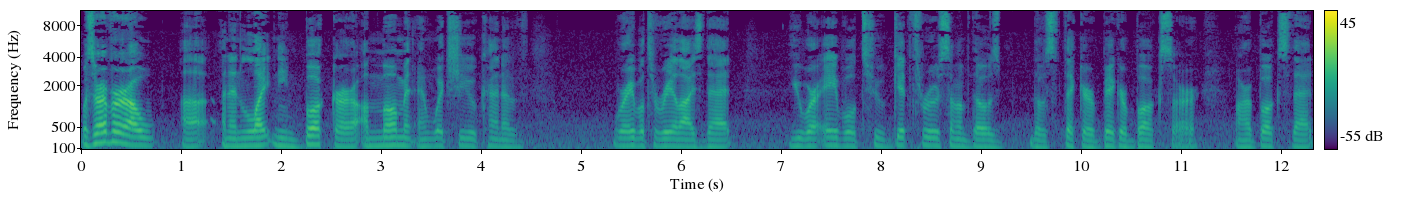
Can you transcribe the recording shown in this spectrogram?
Was there ever a uh, an enlightening book or a moment in which you kind of were able to realize that you were able to get through some of those those thicker, bigger books or or books that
